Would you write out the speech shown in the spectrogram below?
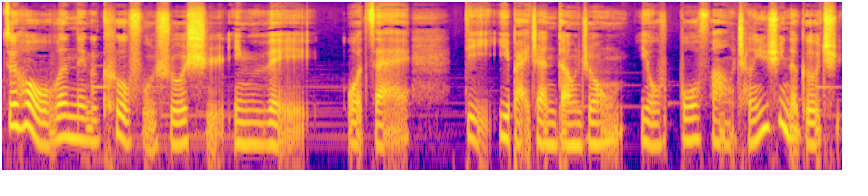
最后我问那个客服，说是因为我在第一百站当中有播放陈奕迅的歌曲，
